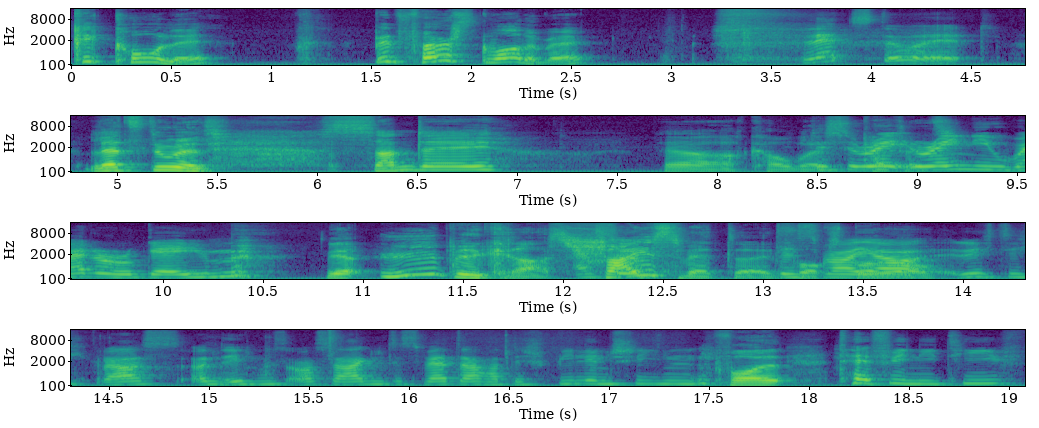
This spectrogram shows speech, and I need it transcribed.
krieg Kohle, bin First Quarterback. Let's do it. Let's do it. Sunday. Ja, Cowboys. Das Ra. Rainy Weather Game. Ja, übel krass. Also, Scheißwetter in Das war Foxborough. ja richtig krass. Und ich muss auch sagen, das Wetter hat das Spiel entschieden. Voll. Definitiv.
